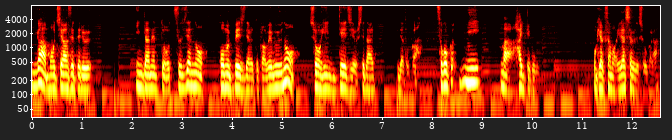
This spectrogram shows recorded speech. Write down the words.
が持ち合わせてるインターネットを通じてのホームページであるとか、ウェブの商品提示をしてたりだとか、そこに、まあ、入ってくるお客様はいらっしゃるでしょうから、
